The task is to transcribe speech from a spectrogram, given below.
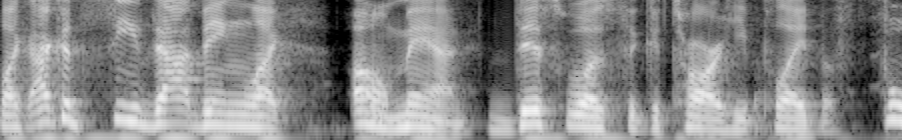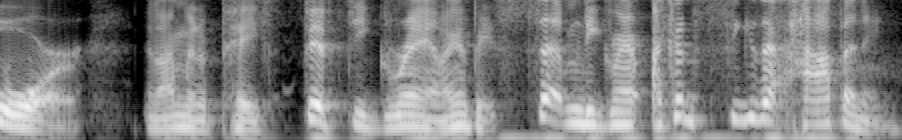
Like I could see that being like, oh man, this was the guitar he played before, and I'm gonna pay 50 grand, I'm gonna pay 70 grand. I could see that happening.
